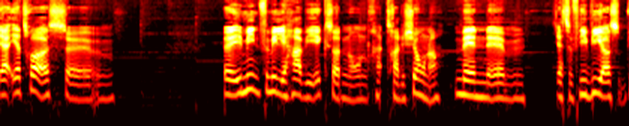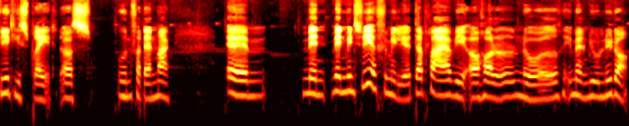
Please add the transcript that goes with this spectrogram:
Ja. jeg tror også, øh, øh, i min familie har vi ikke sådan nogle tra- traditioner, men øh, altså fordi vi er også virkelig spredt, også uden for Danmark. Øh, men, men min svigerfamilie, der plejer vi at holde noget imellem jul og nytår.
